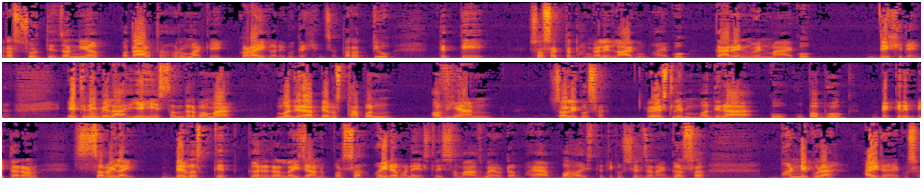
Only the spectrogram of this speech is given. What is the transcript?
र सुर्तीजन्य पदार्थहरूमा केही कडाई गरेको देखिन्छ। तर त्यो त्यति सशक्त ढंगले लागू भएको कार्यान्वयनमा आएको देखिँदैन। यति नै बेला यही सन्दर्भमा मदिरा व्यवस्थापन अभियान चलेको छ र यसले मदिराको उपभोग बिक्री वितरण सबैलाई व्यवस्थित गरेर लैजानुपर्छ। होइन भने यसले समाजमा एउटा भयावह स्थितिको सिर्जना गर्छ भन्ने कुरा आइरहेको छ।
